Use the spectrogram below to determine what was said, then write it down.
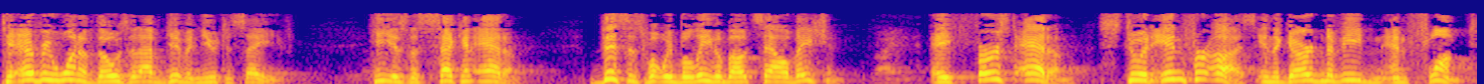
to every one of those that I've given you to save. He is the second Adam. This is what we believe about salvation. A first Adam stood in for us in the Garden of Eden and flunked.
